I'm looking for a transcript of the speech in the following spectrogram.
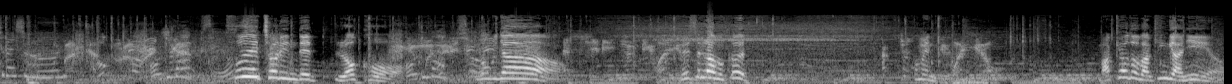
호출하신 분 어디가 아프세요? 수해철인데 러커 어디가 아프세요? 너 그냥 베슬라면 끝 완료. 막혀도 막힌 게 아니에요?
